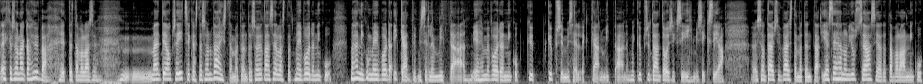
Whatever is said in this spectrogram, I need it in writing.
Ehkä se on aika hyvä, että tavallaan se, mä en tiedä onko se itsekästä, se on väistämätöntä. Se on jotain sellaista, että me ei voida, niin kuin, vähän niin kuin me ei voida ikääntymiselle mitään, niin eihän me voida niin kuin ky- kypsymisellekään mitään. me kypsytään toisiksi ihmisiksi ja se on täysin väistämätöntä. Ja sehän on just se asia, että tavallaan niin kuin,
